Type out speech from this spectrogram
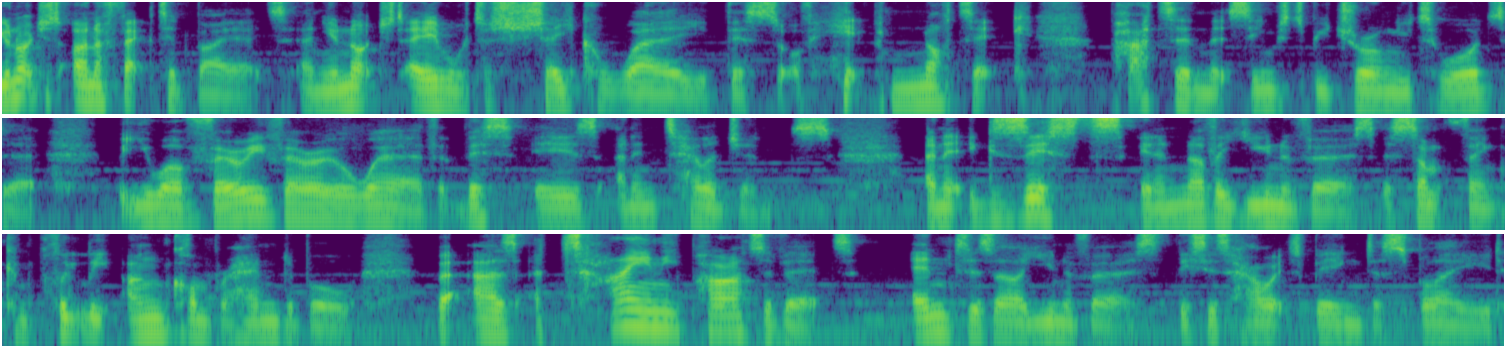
you're not just unaffected by it and you're not just able to shake away this sort of hypnotic pattern that seems to be drawing you towards it but you are very very aware that this is an intelligence and it exists in another universe as something completely uncomprehendable but as a tiny part of it enters our universe this is how it's being displayed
